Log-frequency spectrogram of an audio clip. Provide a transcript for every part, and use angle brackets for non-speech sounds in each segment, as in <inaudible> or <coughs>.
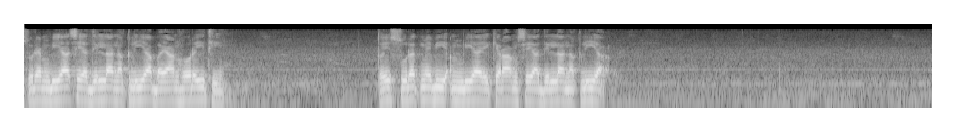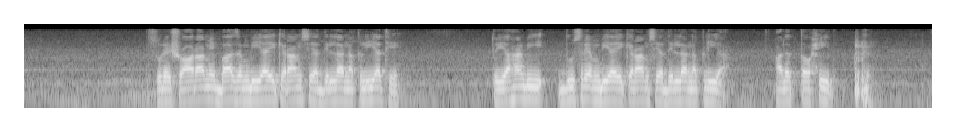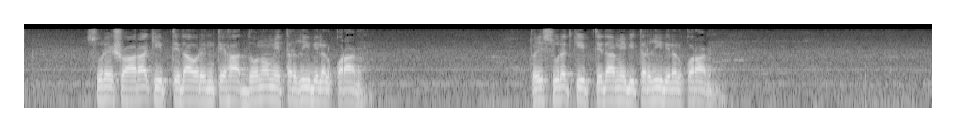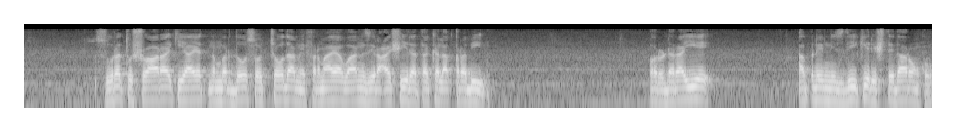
انبیاء سے عدلہ نقلیہ بیان ہو رہی تھی۔ تو اس صورت میں بھی انبیاء کرام سے عدلہ نقلیہ سورہ شعراء میں بعض انبیاء کرام سے عدلہ نقلیہ تھے۔ تو یہاں بھی دوسرے انبیاء کرام سے عدلہ نقلیہ۔ عالت توحید سورہ شعراء کی ابتدا اور انتہا دونوں میں ترغیب القرآن۔ تو اس صورت کی ابتدا میں بھی ترغیب القرآن۔ صورت الشعراء کی آیت نمبر دو سو چودہ میں فرمایا وان ذرا عشیرت کل اقربین اور ڈرائیے اپنے نزدیکی رشتہ داروں کو۔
